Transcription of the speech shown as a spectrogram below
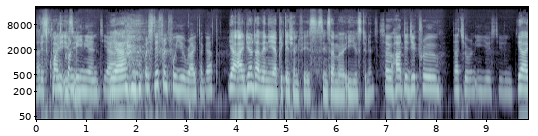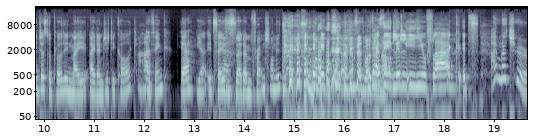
it's quite really easy. convenient. Yeah. Yeah. but it's different for you, right, Agathe? Yeah, I don't have any application fees since I'm a EU student. So how did you prove that you're an EU student? Yeah, I just uploaded my identity card. Uh-huh. I think. Yeah. Yeah, it says Yeah. that I'm French on it. I think that was It has the enough. little EU flag. It's I'm not sure.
